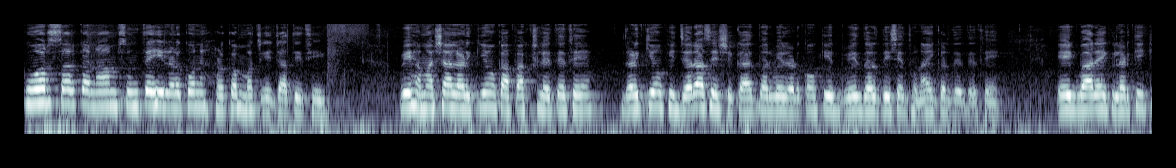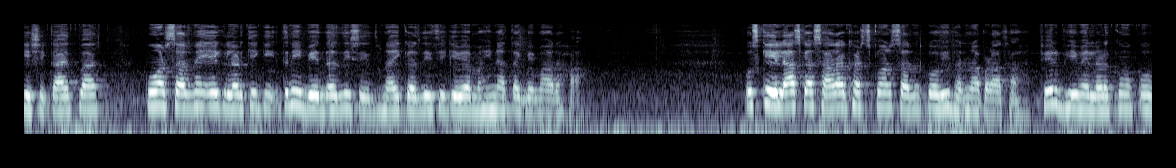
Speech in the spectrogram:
कुंवर सर का नाम सुनते ही लड़कों ने हड़कम मच जाती थी। वे हमेशा लड़कियों का पक्ष लेते थे। लड़कियों की जरा सी शिकायत पर वे लड़कों की बेदर्दी से धुनाई कर देते थे। एक बार एक लड़की की शिकायत पर कुंवर सर ने एक लड़की की इतनी बेदर्दी से धुनाई कर दी थी कि वह महीना तक बीमार रहा। उसके इलाज का सारा खर्च कुंवर सर को भी भरना पड़ा था। फिर भी वे लड़कों को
